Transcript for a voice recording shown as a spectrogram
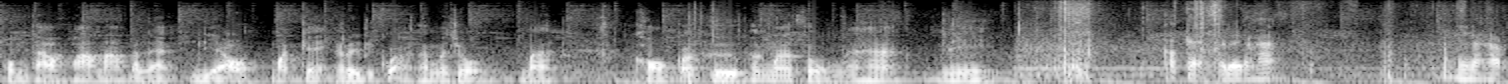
ผมท้าความมากไปแล้ว เดี๋ยวมาแกะกันเลยดีกว่าท่านผู้ชมมาของก็คือเพิ่งมาส่งนะฮะนี่ก็แกะไปเลยนะฮะนี่นะครับ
